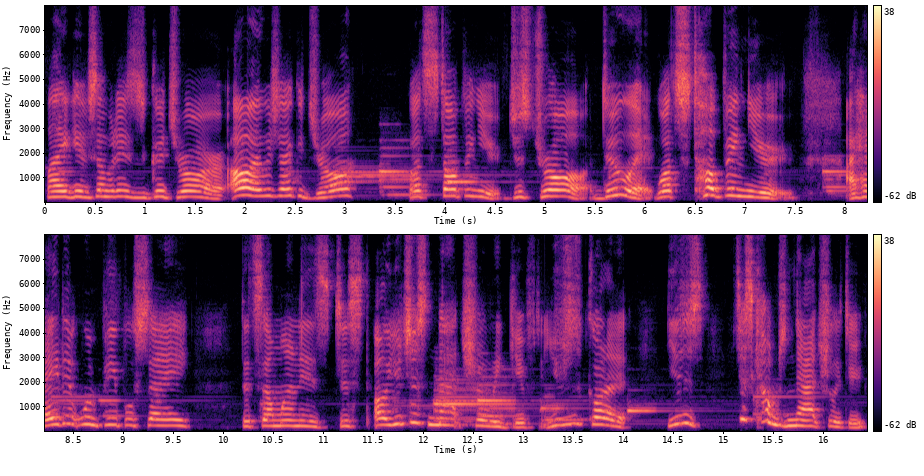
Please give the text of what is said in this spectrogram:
Like, if somebody's a good drawer, oh, I wish I could draw. What's stopping you? Just draw. Do it. What's stopping you? I hate it when people say that someone is just, oh, you're just naturally gifted. You just gotta, you just, it just comes naturally to you.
